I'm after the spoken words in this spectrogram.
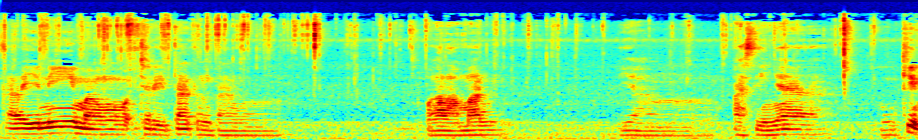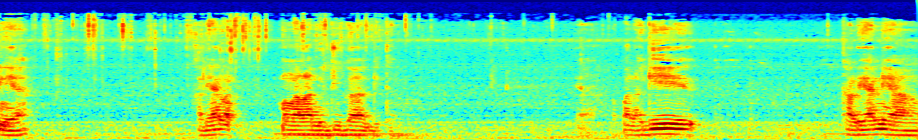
kali ini mau cerita tentang pengalaman yang pastinya mungkin ya kalian mengalami juga gitu. Ya, apalagi kalian yang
